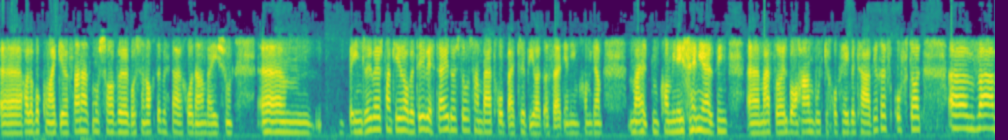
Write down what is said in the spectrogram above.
حالا با کمک گرفتن از مشاور با شناخت بهتر خودم و ایشون به اینجایی برسم که رابطه بهتری داشته باشم. بعد خب بچه بیاد وسط یعنی می‌خوام بگم combination ی از این مسائل با هم بود که خب هی به تعویق افتاد. و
